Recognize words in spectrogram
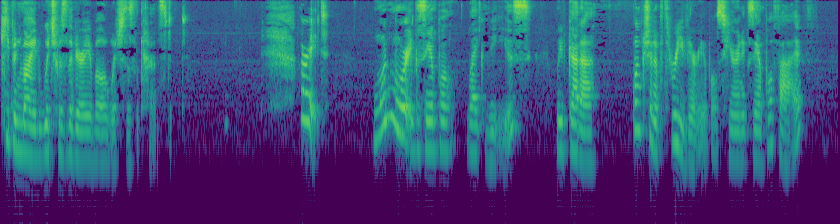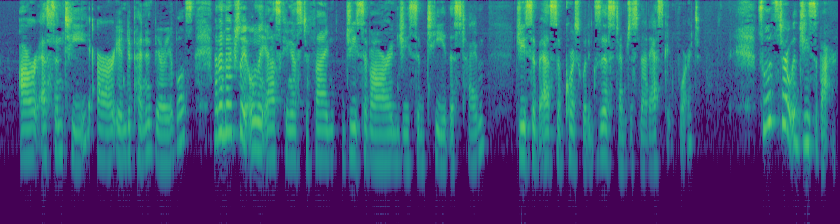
keep in mind which was the variable and which was the constant. All right, one more example like these. We've got a function of three variables here in example 5. R, S, and T are our independent variables, and I'm actually only asking us to find G sub R and G sub T this time. G sub S, of course, would exist. I'm just not asking for it. So let's start with G sub R.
